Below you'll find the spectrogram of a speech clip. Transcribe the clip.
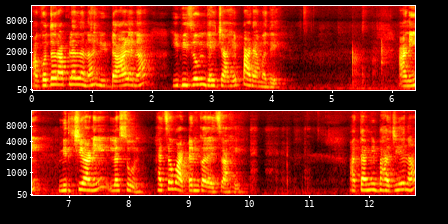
अगोदर आपल्याला ना ही डाळ आहे ना ही भिजवून घ्यायची आहे पाण्यामध्ये. आणि मिरची आणि लसूण ह्याचं वाटण करायचं आहे. आता मी भाजी आहे ना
